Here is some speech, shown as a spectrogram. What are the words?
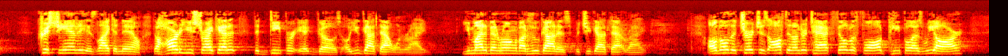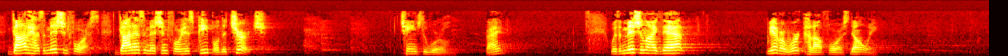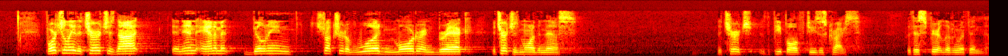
Christianity is like a nail. The harder you strike at it, the deeper it goes. Oh, you got that one right. You might have been wrong about who God is, but you got that right. Although the church is often under attack, filled with flawed people as we are, God has a mission for us. God has a mission for his people, the church. Change the world, right? With a mission like that, we have our work cut out for us, don't we? Fortunately, the church is not an inanimate building structured of wood and mortar and brick. The church is more than this. The church is the people of Jesus Christ with His Spirit living within them.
